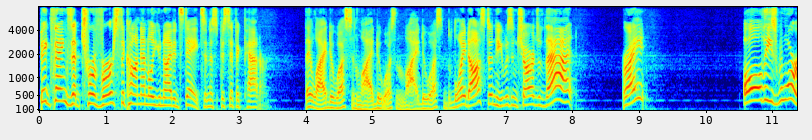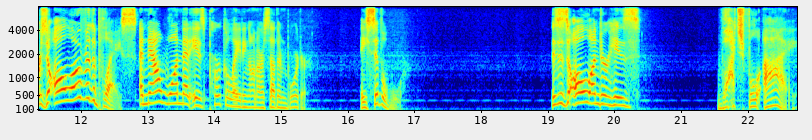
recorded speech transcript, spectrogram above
Big things that traverse the continental United States in a specific pattern. They lied to us and lied to us and lied to us. Lloyd Austin, he was in charge of that, right? All these wars all over the place. And now one that is percolating on our southern border a civil war. This is all under his watchful eye.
